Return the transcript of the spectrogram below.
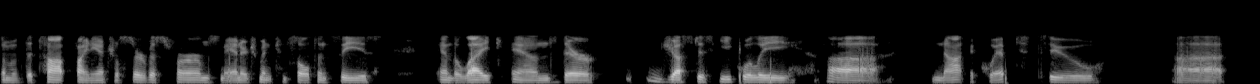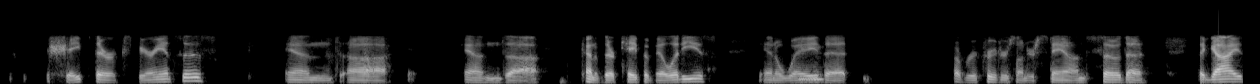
some of the top financial service firms, management consultancies, and the like, and they're just as equally uh, not equipped to uh, shape their experiences and uh, and uh, kind of their capabilities in a way Mhm. that uh, recruiters understand. So the the guys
